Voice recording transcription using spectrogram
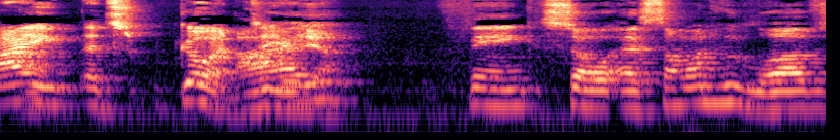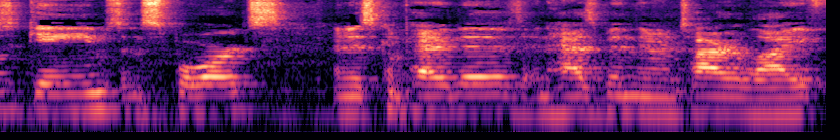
I, that's good. I yeah. think so. As someone who loves games and sports and is competitive and has been their entire life,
